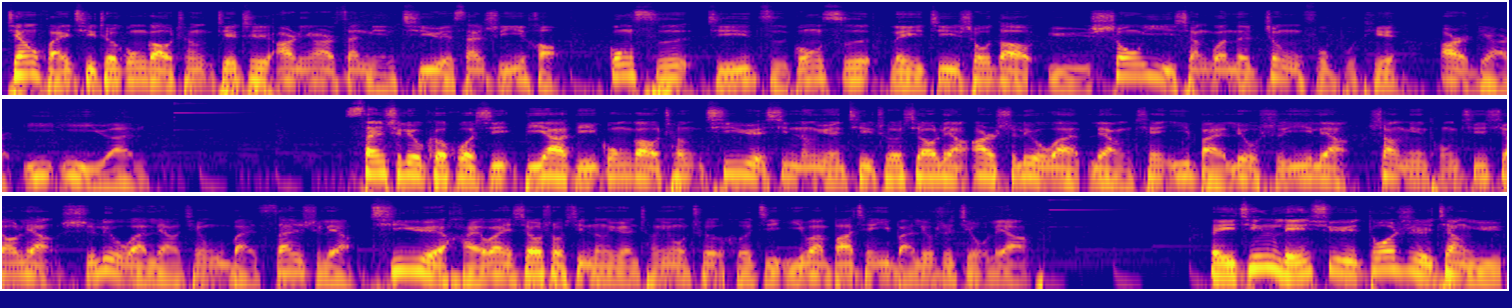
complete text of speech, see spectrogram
江淮汽车公告称，截至二零二三年七月三十一号，公司及子公司累计收到与收益相关的政府补贴二点一亿元。三十六氪获悉，比亚迪公告称，七月新能源汽车销量二十六万两千一百六十一辆，上年同期销量十六万两千五百三十辆。七月海外销售新能源乘用车合计一万八千一百六十九辆。北京连续多日降雨，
